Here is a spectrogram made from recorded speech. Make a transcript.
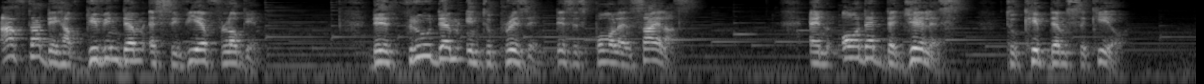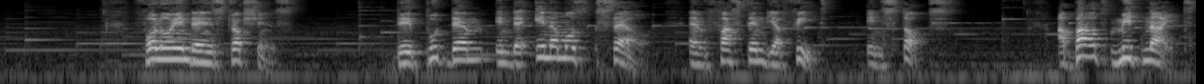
After they have given them a severe flogging, they threw them into prison. This is Paul and Silas. And ordered the jailers to keep them secure. Following the instructions, they put them in the innermost cell and fastened their feet in stocks. About midnight,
